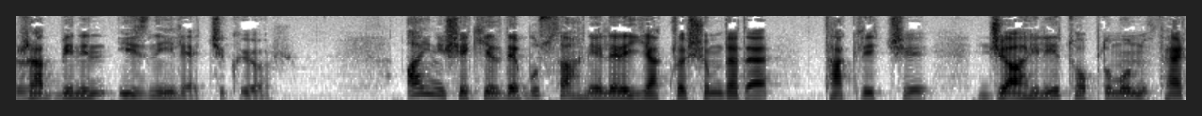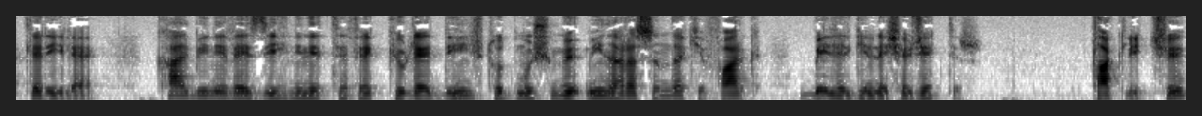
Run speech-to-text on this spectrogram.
Rabbinin izniyle çıkıyor. Aynı şekilde bu sahnelere yaklaşımda da taklitçi, cahili toplumun fertleriyle, kalbini ve zihnini tefekkürle dinç tutmuş mümin arasındaki fark belirginleşecektir. Taklitçi,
